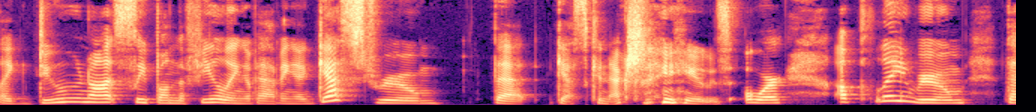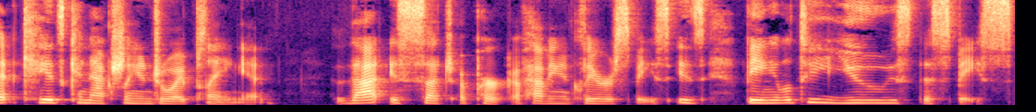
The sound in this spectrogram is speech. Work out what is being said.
Like, do not sleep on the feeling of having a guest room that guests can actually use, or a playroom that kids can actually enjoy playing in. That is such a perk of having a clearer space, is being able to use the space.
